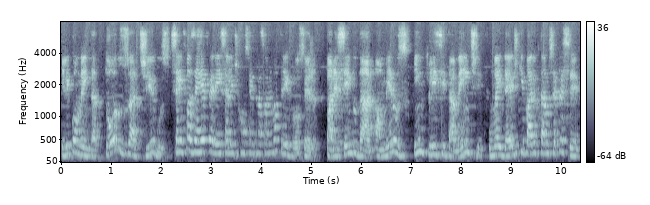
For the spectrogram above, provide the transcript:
ele comenta todos os artigos sem fazer referência à lei de concentração de matrícula, ou seja, parecendo dar, ao menos implicitamente, uma ideia de que vale o que está no CPC.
